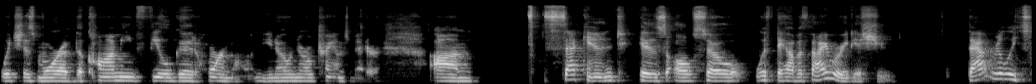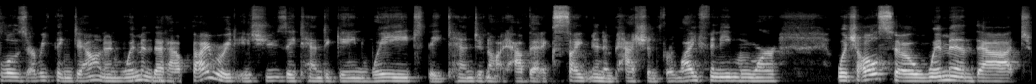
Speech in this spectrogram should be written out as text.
which is more of the calming, feel good hormone, you know, neurotransmitter. Um, second is also if they have a thyroid issue that really slows everything down. And women that have thyroid issues, they tend to gain weight. They tend to not have that excitement and passion for life anymore, which also women that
